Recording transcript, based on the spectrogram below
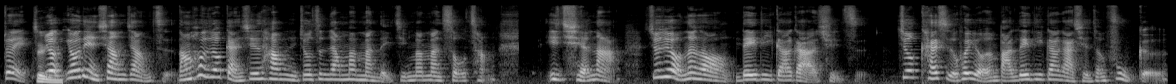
对，有有点像这样子。然后就感谢他们，你就是这样慢慢累积，慢慢收藏。以前呐、啊，就是有那种 Lady Gaga 的曲子，就开始会有人把 Lady Gaga 写成副歌。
